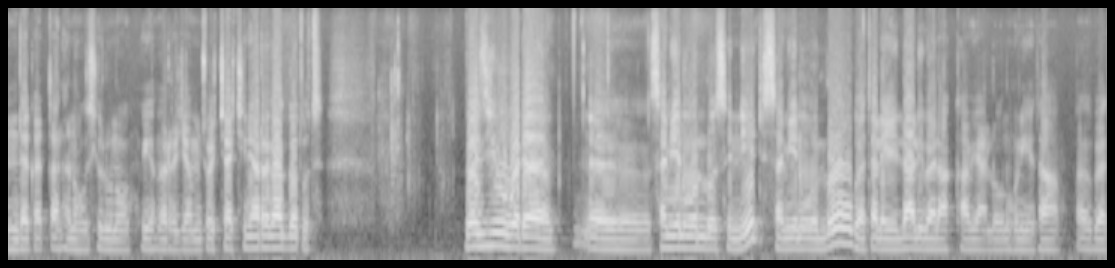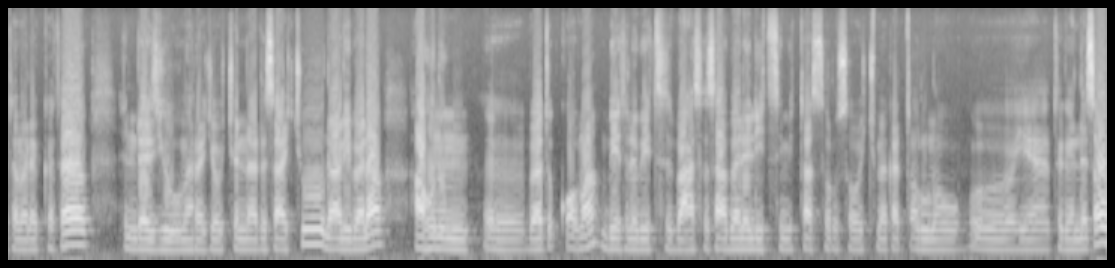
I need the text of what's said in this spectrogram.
እንደቀጠለ ነው ሲሉ ነው የመረጃ ምንጮቻችን ያረጋገጡት። በዚሁ ወደ ሰሜን ወሎ ስንሄድ ሰሜን ወሎ በተለይ ላሊበላ አካባቢ ያለውን ሁኔታ በተመለከተ እንደዚሁ መረጃዎች እናድርሳችሁ። ላሊበላ አሁንም በጥቆማ ቤት ለቤት በአሰሳ በሌሊት የሚታሰሩ ሰዎች መቀጠሉ ነው የተገለጸው።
